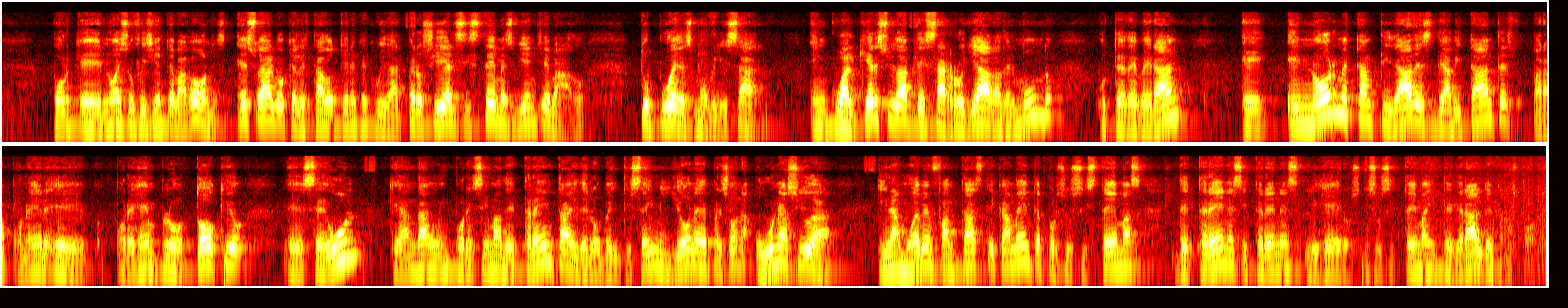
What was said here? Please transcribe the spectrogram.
porque no hay suficientes vagones. Eso es algo que el Estado tiene que cuidar. Pero si el sistema es bien llevado, tú puedes movilizar en cualquier ciudad desarrollada del mundo, ustedes verán eh, enormes cantidades de habitantes, para poner, eh, por ejemplo, Tokio, eh, Seúl, que andan por encima de 30 y de los 26 millones de personas, una ciudad, y la mueven fantásticamente por sus sistemas de trenes y trenes ligeros y su sistema integral de transporte.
